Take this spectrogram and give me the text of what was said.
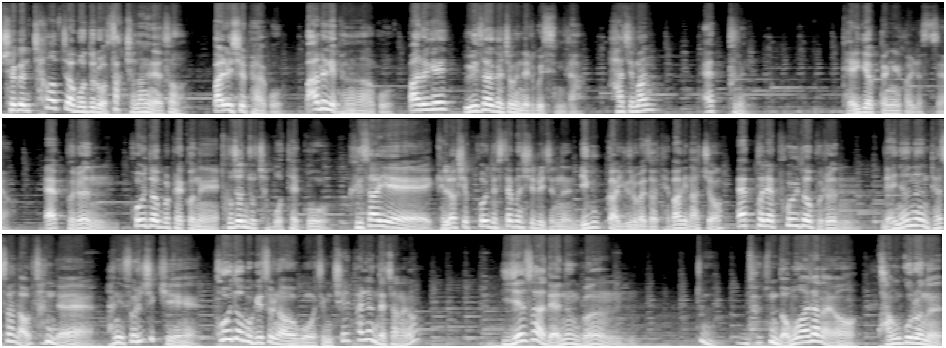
최근 창업자 모드로 싹 전환해서 빨리 실패하고 빠르게 변화하고 빠르게 의사결정을 내리고 있습니다. 하지만 애플은 대기업병에 걸렸어요. 애플은 폴더블 패권에 도전조차 못했고 그 사이에 갤럭시 폴드 7 시리즈는 미국과 유럽에서 대박이 났죠. 애플의 폴더블은 내년은 대수가 나올 텐데 아니 솔직히 폴더블 기술 나오고 지금 7, 8년 됐잖아요? 이제서야 내는 건 좀, 좀 너무하잖아요. 광고로는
